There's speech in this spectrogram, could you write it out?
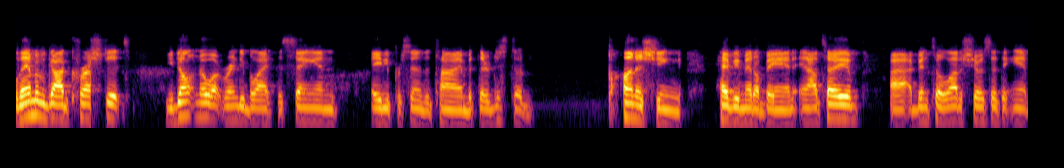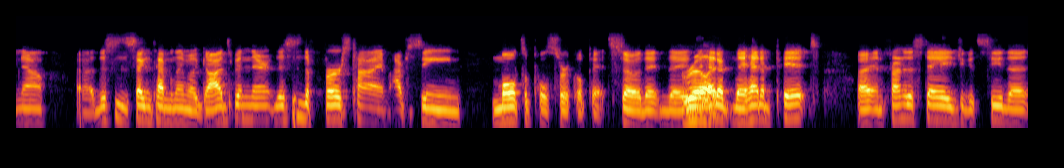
Lamb of God crushed it. You don't know what Randy Blythe is saying eighty percent of the time, but they're just a punishing heavy metal band. And I'll tell you, uh, I've been to a lot of shows at the Amp now. Uh, this is the second time Lamb of God's been there. This is the first time I've seen multiple circle pits. So they they, Really? they had a they had a pit uh, in front of the stage. You could see the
